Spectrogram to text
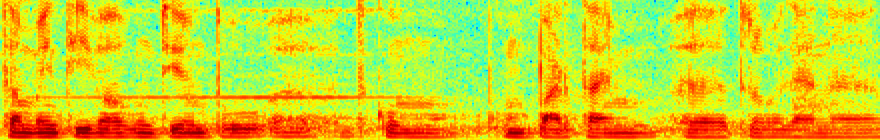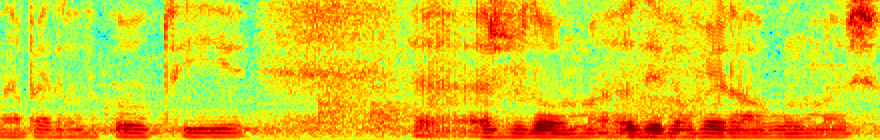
também tive algum tempo uh, de, como, como part-time a trabalhar na, na Pedra do Couto e ajudou-me a desenvolver algumas,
